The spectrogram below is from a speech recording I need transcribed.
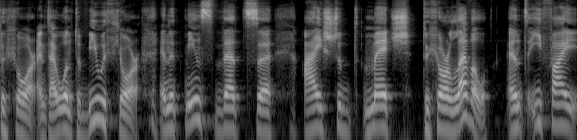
to her and I want to be with her. And it means that uh, I should match to her level. And if I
